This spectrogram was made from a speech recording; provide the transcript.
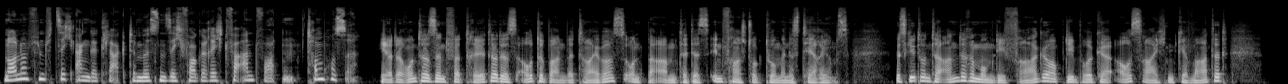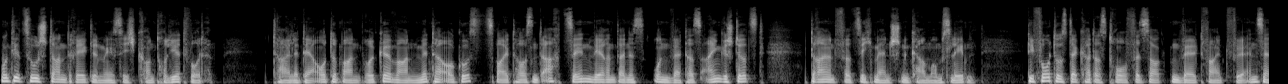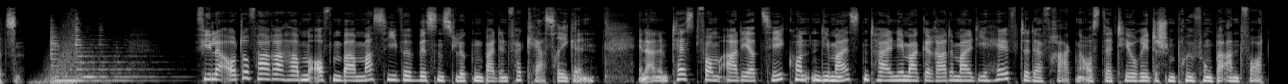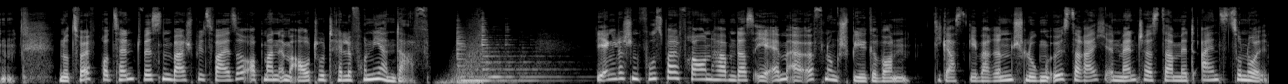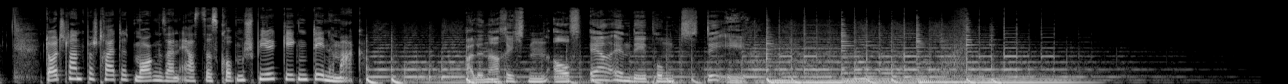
59 Angeklagte müssen sich vor Gericht verantworten. Tom Husse. Ja, darunter sind Vertreter des Autobahnbetreibers und Beamte des Infrastrukturministeriums. Es geht unter anderem um die Frage, ob die Brücke ausreichend gewartet und ihr Zustand regelmäßig kontrolliert wurde. Teile der Autobahnbrücke waren Mitte August 2018 während eines Unwetters eingestürzt. 43 Menschen kamen ums Leben. Die Fotos der Katastrophe sorgten weltweit für Entsetzen. Viele Autofahrer haben offenbar massive Wissenslücken bei den Verkehrsregeln. In einem Test vom ADAC konnten die meisten Teilnehmer gerade mal die Hälfte der Fragen aus der theoretischen Prüfung beantworten. Nur 12 Prozent wissen beispielsweise, ob man im Auto telefonieren darf. Die englischen Fußballfrauen haben das EM-Eröffnungsspiel gewonnen. Die Gastgeberinnen schlugen Österreich in Manchester mit 1 zu 0. Deutschland bestreitet morgen sein erstes Gruppenspiel gegen Dänemark. Alle Nachrichten auf rnd.de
